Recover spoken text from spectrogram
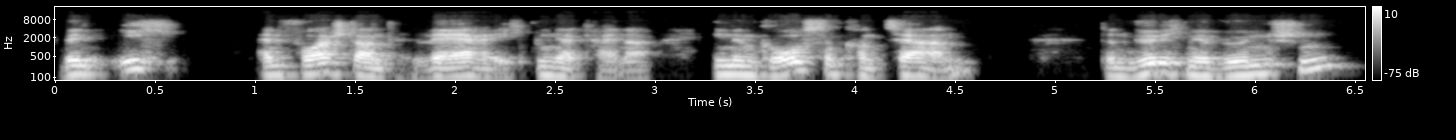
wenn ich ein Vorstand wäre, ich bin ja keiner, in einem großen Konzern, dann würde ich mir wünschen,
